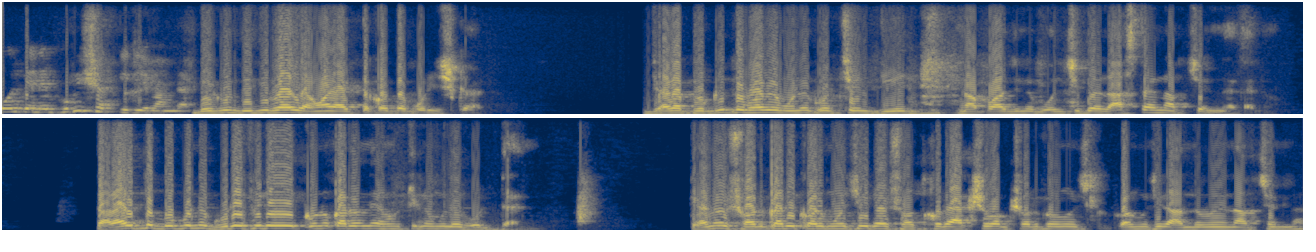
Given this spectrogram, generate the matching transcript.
বলবেন এর ভবিষ্যৎ কি ডিএ মামলা? দেখুন দিদিভাই আমার একটা কথা পরিষ্কার। যারা প্রকৃতভাবে মনে করছেন দিয়ে না পাওয়ার জন্য বঞ্চিত, রাস্তায় নামছেন না কেন? তারাই তো গোপনে ঘুরে ফিরে কোনো কারণে তৃণমূলে ভোট দেন কেন সরকারি কর্মচারীরা শতকরা একশো ভাগ সরকারি কর্মচারী আন্দোলনে নামছেন না?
